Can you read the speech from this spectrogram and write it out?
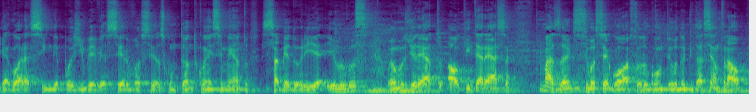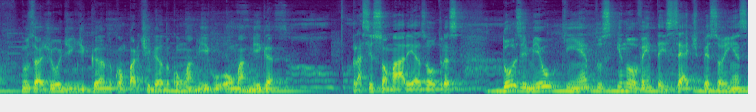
E agora sim, depois de embevecer vocês com tanto conhecimento, sabedoria e luz, vamos direto ao que interessa. Mas antes, se você gosta do conteúdo aqui da Central, nos ajude indicando, compartilhando com um amigo ou uma amiga para se somar aí às outras 12.597 pessoinhas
